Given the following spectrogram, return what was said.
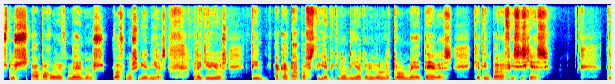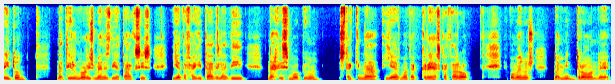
στους απαγορευμένους βαθμούς συγγενείας αλλά κυρίως την ακατάπαυστη επικοινωνία των ειδωλολατρών με εταίρες και την παραφύση σχέση. Τρίτον, να τηρούν ορισμένες διατάξεις για τα φαγητά, δηλαδή να χρησιμοποιούν στα κοινά γεύματα κρέας καθαρό. Επομένως, να μην τρώνε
